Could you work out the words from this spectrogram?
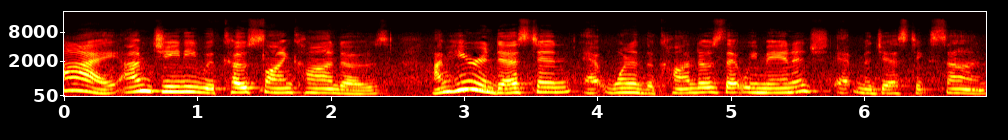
Hi, I'm Jeanne with Coastline Condos. I'm here in Destin at one of the condos that we manage at Majestic Sun.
